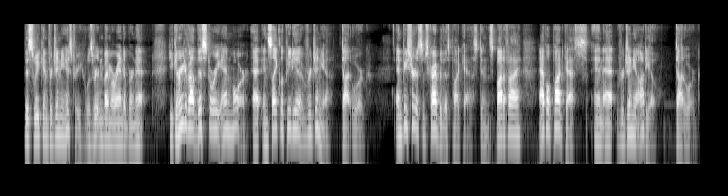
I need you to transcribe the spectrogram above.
This Week in Virginia History was written by Miranda Burnett. You can read about this story and more at encyclopediavirginia.org. And be sure to subscribe to this podcast in Spotify, Apple Podcasts, and at virginiaaudio.org.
